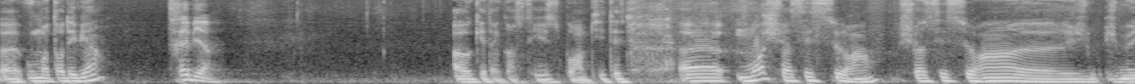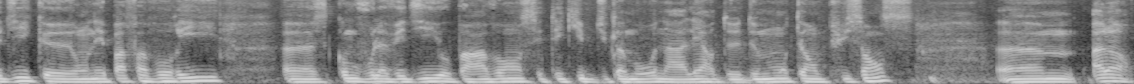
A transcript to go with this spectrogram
Euh, vous m'entendez bien? Très bien. Ah ok d'accord, c'était juste pour un petit test. Euh, moi je suis assez serein. Je suis assez serein. euh, je, me dis qu'on n'est pas favori. Euh, comme vous l'avez dit auparavant, cette équipe du Cameroun a l'air de, monter en puissance. Alors,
